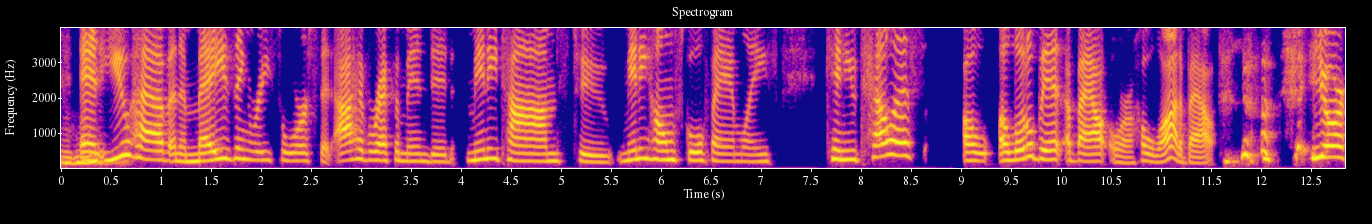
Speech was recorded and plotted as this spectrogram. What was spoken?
Mm-hmm. And you have an amazing resource that I have recommended many times to many homeschool families. Can you tell us a, a little bit about, or a whole lot about, your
